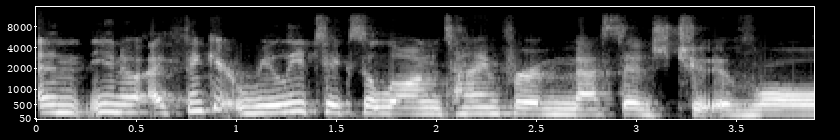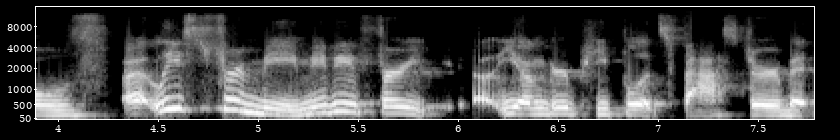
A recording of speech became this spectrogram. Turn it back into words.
and you know i think it really takes a long time for a message to evolve at least for me maybe for younger people it's faster but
